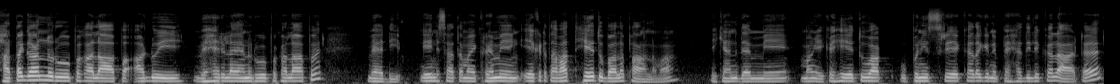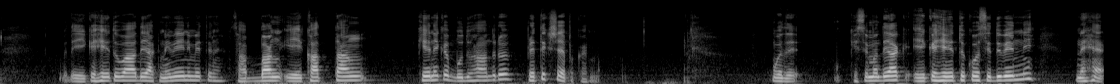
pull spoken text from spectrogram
හටගන්න රූප කලාප අඩුයි, වැහැරිලා යන රූප කලාප වැඩි. ඒ නිසා තමයි ක්‍රමයෙන් ඒකට තවත් හේතු බලපානවා. ඒ කියන්නේ දැන් මේ මම එක හේතුවක් උපනිශ්‍රය කරගෙන පැහැදිලි කළාට ඒක හේතුවාදයක් නෙවෙයිනේ මෙතන. සබ්බං ඒකත්තං කියන එක බුදුහාඳුර ප්‍රතික්ෂේප කරනවා. මොකද කිසිම දෙයක් ඒක හේතුකව සිදු වෙන්නේ නැහැ.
